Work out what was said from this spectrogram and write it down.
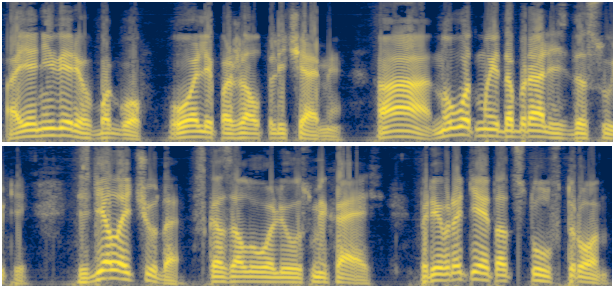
А я не верю в богов», — Уолли пожал плечами. «А, ну вот мы и добрались до сути. Сделай чудо», — сказал Уолли, усмехаясь. «Преврати этот стул в трон».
